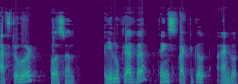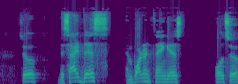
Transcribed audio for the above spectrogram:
extrovert person. He looks at the things practical angle. So beside this, important thing is also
